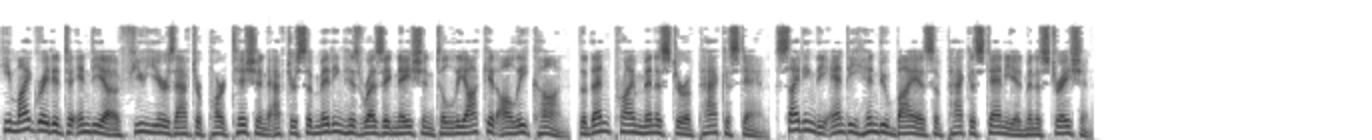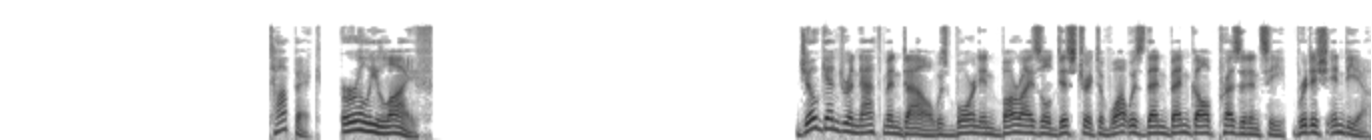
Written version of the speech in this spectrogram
He migrated to India a few years after partition after submitting his resignation to Liaquat Ali Khan, the then Prime Minister of Pakistan, citing the anti-Hindu bias of Pakistani administration. Early life Jogendra Nath Mandal was born in Barisal district of what was then Bengal Presidency, British India,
